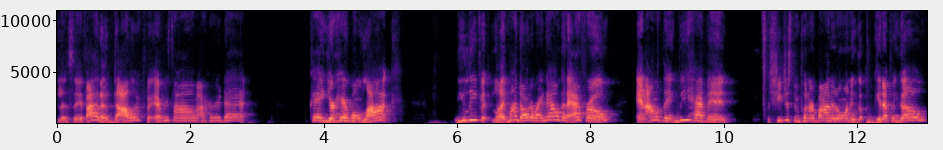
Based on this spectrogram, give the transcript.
listen, if I had a dollar for every time I heard that, okay, your hair won't lock. You leave it like my daughter right now got an afro, and I don't think we haven't. She just been putting her bonnet on and go, get up and go.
